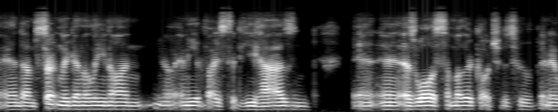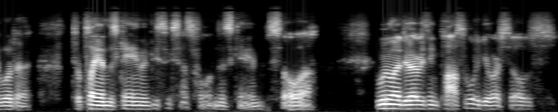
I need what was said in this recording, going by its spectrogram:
and I'm certainly going to lean on you know any advice that he has, and, and, and, as well as some other coaches who've been able to to play in this game and be successful in this game. So uh, we want to do everything possible to give ourselves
